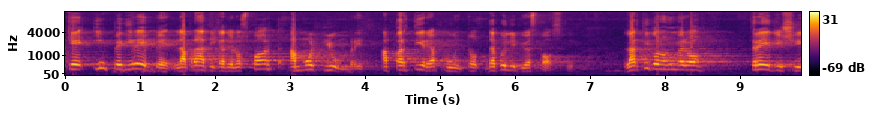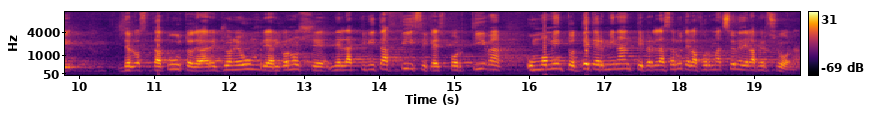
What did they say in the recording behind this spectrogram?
che impedirebbe la pratica dello sport a molti umbri, a partire appunto da quelli più esposti. L'articolo numero 13 dello Statuto della Regione Umbria riconosce nell'attività fisica e sportiva un momento determinante per la salute e la formazione della persona.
